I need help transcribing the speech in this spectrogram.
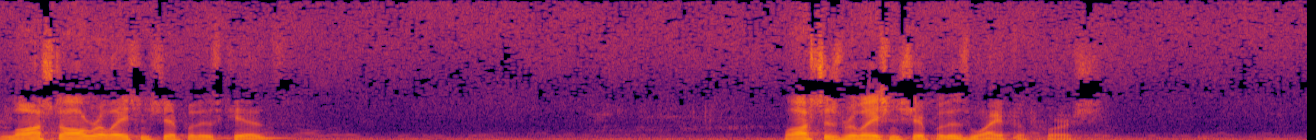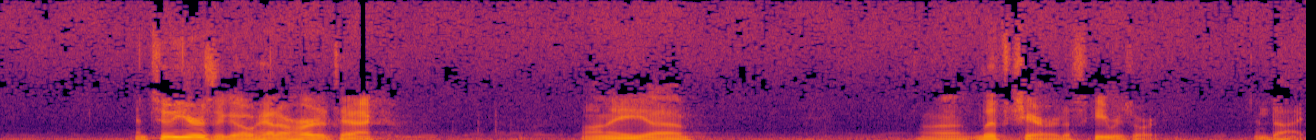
lost all relationship with his kids, lost his relationship with his wife, of course, and two years ago had a heart attack on a uh, uh, lift chair at a ski resort and died.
